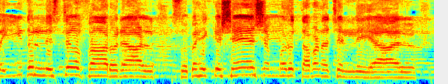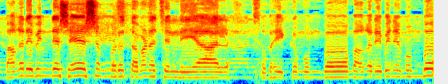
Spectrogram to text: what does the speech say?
സയ്യിദുൽ ഇസ്റ്റഫാർ ഒരാൾ സുബഹിക്ക് ശേഷം ഒരു തവണ ചെല്ലിയാൽ മഗ്രിബിന്റെ ശേഷം ഒരു തവണ ചെല്ലിയാൽ സുബഹിക്ക് മുമ്പോ മഗ്രിബിന് മുമ്പോ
